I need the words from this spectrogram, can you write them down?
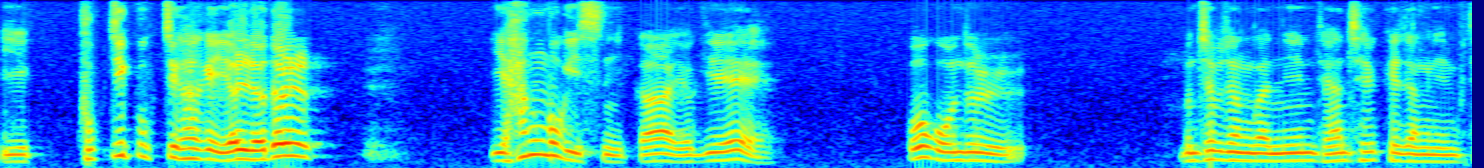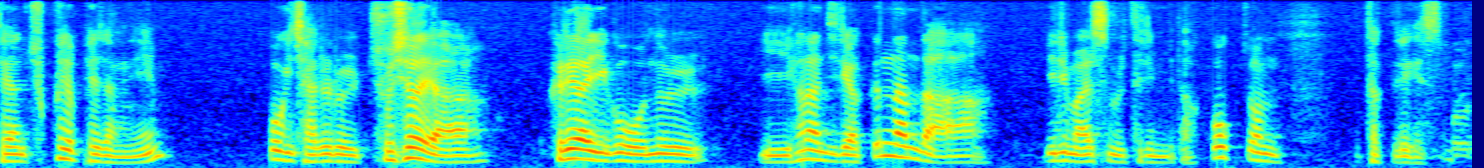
이 굵직굵직하게 18이 항목이 있으니까 여기에 꼭 오늘 문체부 장관님, 대한체육회장님, 대한축구협회장님 꼭 이 자료를 주셔야 그래야 이거 오늘 이 현안 질의가 끝난다 미리 말씀을 드립니다. 꼭 좀 부탁드리겠습니다. 뭐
